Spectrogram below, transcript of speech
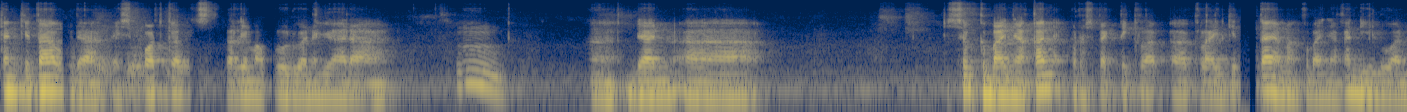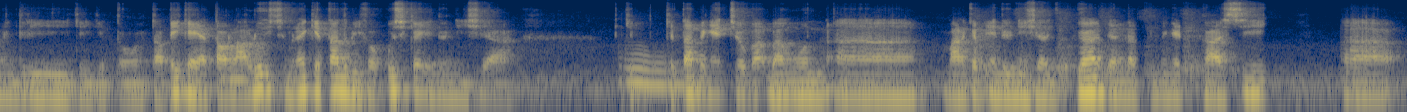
kan kita udah ekspor ke sekitar 52 negara. Hmm. Uh, dan uh, kebanyakan perspektif uh, klien kita emang kebanyakan di luar negeri kayak gitu. Tapi kayak tahun lalu sebenarnya kita lebih fokus ke Indonesia. Hmm. Kita pengen coba bangun uh, market Indonesia juga dan lebih mengedukasi uh,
